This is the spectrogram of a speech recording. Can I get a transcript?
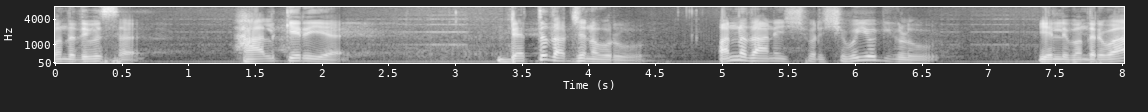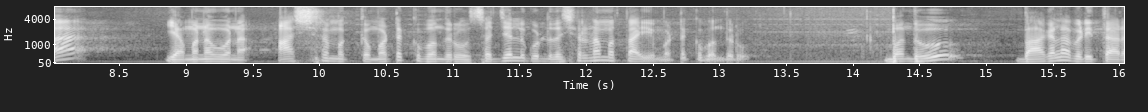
ಒಂದು ದಿವಸ ಹಾಲ್ಕೆರೆಯ ಬೆತ್ತದ ಅಜ್ಜನವರು ಅನ್ನದಾನೇಶ್ವರ ಶಿವಯೋಗಿಗಳು ಎಲ್ಲಿ ಬಂದರುವ? ಯಮನವನ ಆಶ್ರಮಕ್ಕೆ ಮಠಕ್ಕೆ ಬಂದರು, ಸಜ್ಜಲಗುಡ್ಡದ ಶರಣಮ್ಮ ತಾಯಿ ಮಠಕ್ಕೆ ಬಂದರು. ಬಂದು ಬಾಗಲ ಬಡಿತಾರ.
